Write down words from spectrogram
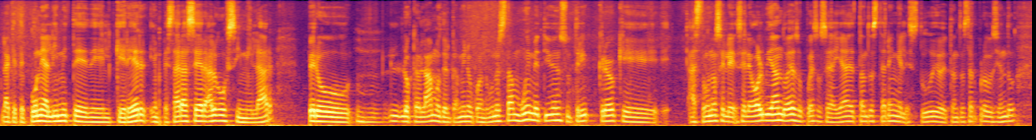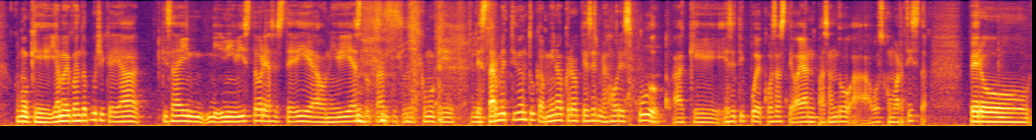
la que te pone al límite del querer empezar a hacer algo similar, pero lo que hablábamos del camino, cuando uno está muy metido en su trip, creo que hasta uno se le, se le va olvidando eso, pues, o sea, ya de tanto estar en el estudio, de tanto estar produciendo, como que ya me doy cuenta, puchi, que ya quizá ni, ni- ni vi historias este día o ni vi esto tanto, entonces como que el estar metido en tu camino creo que es el mejor escudo a que ese tipo de cosas te vayan pasando a vos como artista. Pero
